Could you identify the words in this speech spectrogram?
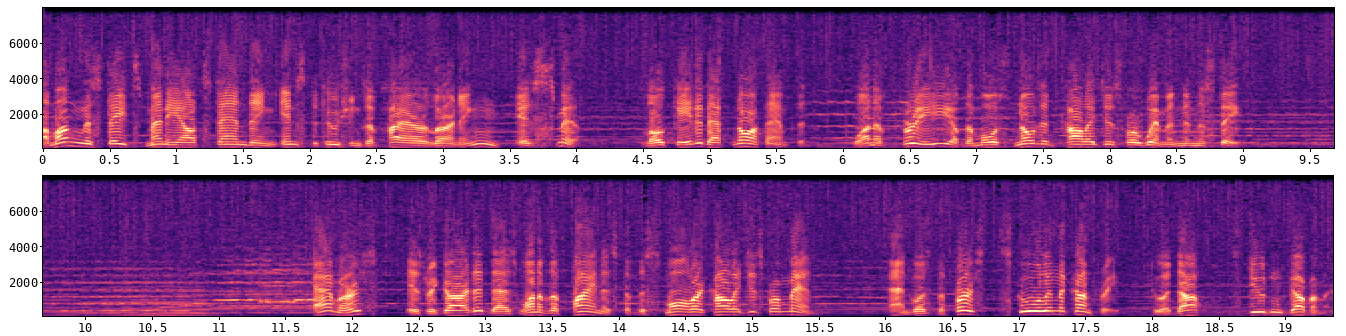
Among the state's many outstanding institutions of higher learning is Smith, located at Northampton, one of three of the most noted colleges for women in the state. Amherst is regarded as one of the finest of the smaller colleges for men and was the first school in the country to adopt student government.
